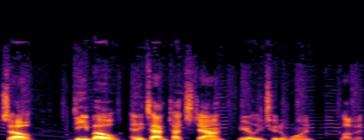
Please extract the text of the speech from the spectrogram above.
So, Deebo, anytime touchdown, nearly two to one. Love it.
